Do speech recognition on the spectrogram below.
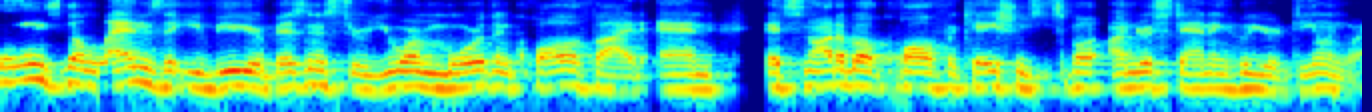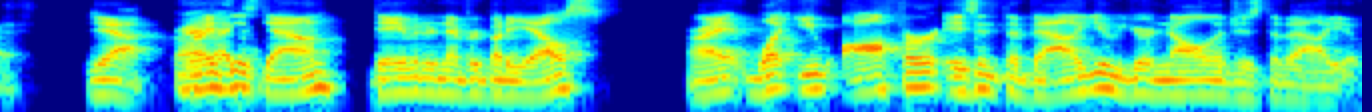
change the lens that you view your business through. You are more than qualified, and it's not about qualifications. It's about understanding who you're dealing with. Yeah. Right, Write like- this down, David and everybody else. All right. What you offer isn't the value, your knowledge is the value.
